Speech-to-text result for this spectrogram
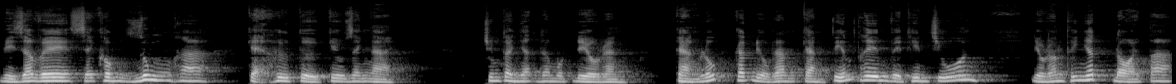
vì Gia-vê sẽ không dung tha kẻ hư từ kêu danh Ngài. Chúng ta nhận ra một điều rằng càng lúc các điều răn càng tiến thêm về Thiên Chúa. Điều răn thứ nhất đòi ta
